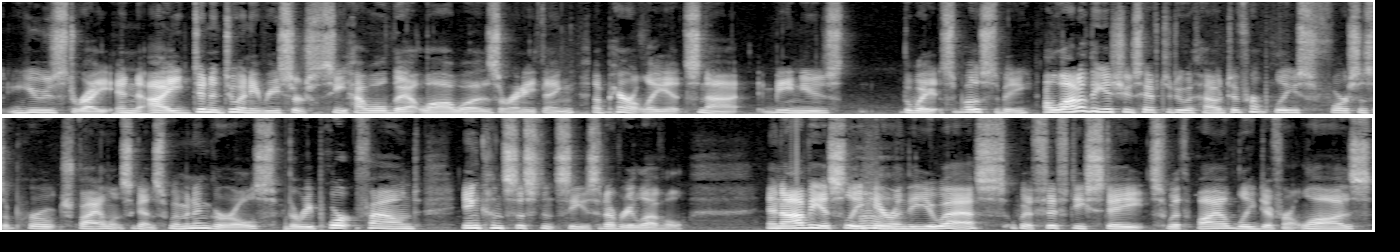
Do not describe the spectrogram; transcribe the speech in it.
used right. And I didn't do any research to see how old that law was or anything. Apparently, it's not being used the way it's supposed to be. A lot of the issues have to do with how different police forces approach violence against women and girls. The report found inconsistencies at every level. And obviously, here hmm. in the US, with 50 states with wildly different laws,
